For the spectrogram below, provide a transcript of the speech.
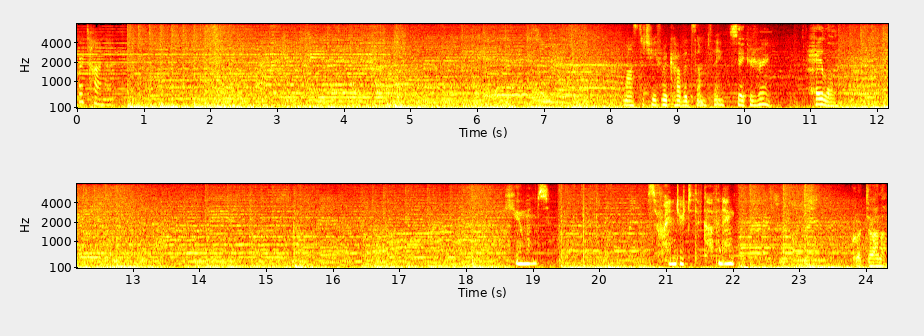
I'm Cortana. Master Chief recovered something. Sacred ring. Halo. Humans surrender to the Covenant. Cortana,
